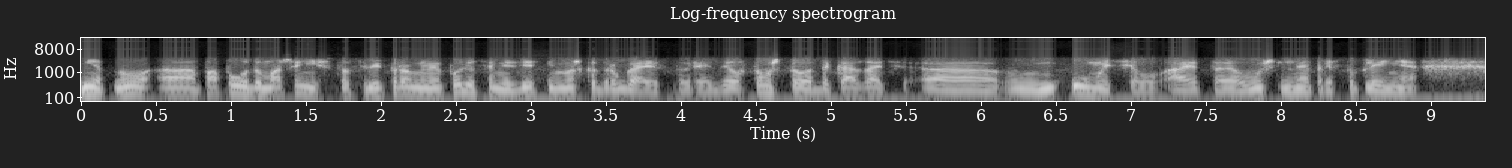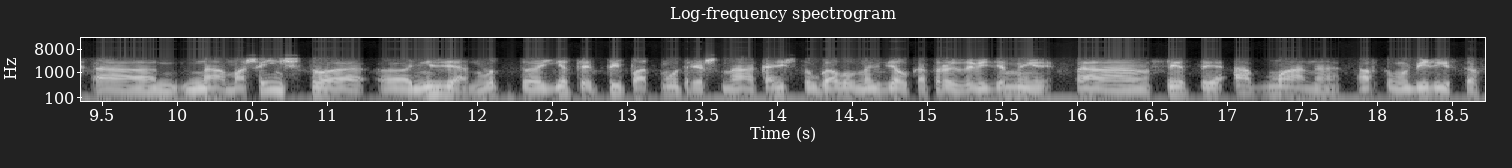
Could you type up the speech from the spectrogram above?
Нет, ну э, по поводу мошенничества с электронными полисами здесь немножко другая история. Дело в том, что доказать э, умысел, а это умышленное преступление, э, на мошенничество э, нельзя. Ну вот э, если ты посмотришь на количество уголовных дел, которые заведены э, вследствие обмана автомобилистов,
